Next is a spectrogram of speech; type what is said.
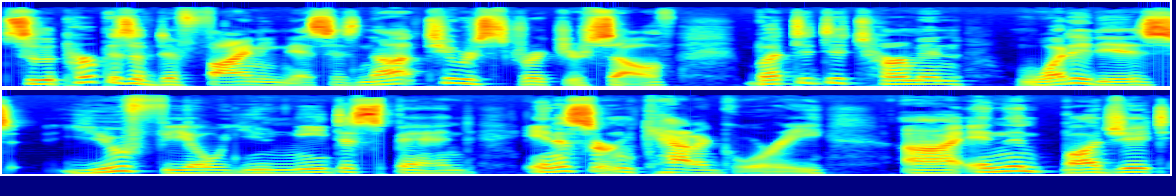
So the purpose of defining this is not to restrict yourself, but to determine what it is you feel you need to spend in a certain category, uh, and then budget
